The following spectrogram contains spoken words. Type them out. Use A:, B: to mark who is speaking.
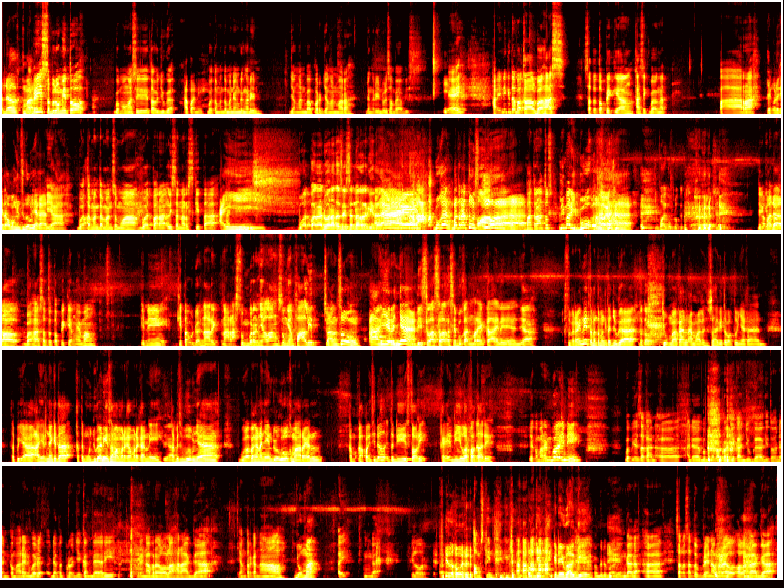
A: Ada
B: Tapi
A: kemarin
B: sebelum itu, gue mau ngasih tahu juga
A: apa nih?
B: buat teman-teman yang dengerin, jangan baper, jangan marah, dengerin dulu sampai habis.
A: Iya.
B: Eh, hari ini kita bakal bahas satu topik yang asik banget, parah.
A: Yang udah kita omongin sebelumnya kan?
B: Iya, buat teman-teman semua, buat para listeners kita.
A: Aish.
C: Buat para 200 listener kita.
A: Eh, bukan 400. Wah.
B: 400, 5 ribu. Oh, ya.
C: Boy goblok.
B: Jadi
A: Apa
B: kita bakal bahas satu topik yang emang ini kita udah narik narasumbernya langsung yang valid. cuy.
A: Langsung akhirnya
C: Di sela-sela kesibukan mereka ini.
B: Ya,
A: sebenarnya ini teman-teman kita juga.
B: betul.
A: Cuma kan emang agak susah gitu waktunya kan. Tapi ya akhirnya kita ketemu juga nih sama mereka-mereka nih.
B: Ya.
A: Tapi sebelumnya gue pengen nanyain dulu kemarin kem- ngapain sih Dal itu di story? Kayaknya di luar kota deh.
B: Ya kemarin gue ini, gue biasa kan eh, ada beberapa proyekan juga gitu dan kemarin gue dapat proyekan dari brand apparel olahraga yang terkenal.
A: Joma,
B: Eh enggak, Pilor. Eh,
A: di luar.
B: Tomskin.
A: Gede bage.
B: Oh, gede banget. Enggak, enggak. Eh, salah satu brand apparel olahraga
